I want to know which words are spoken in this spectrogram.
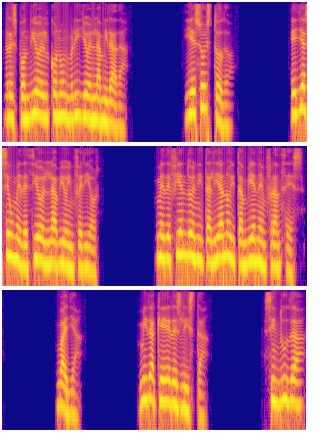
respondió él con un brillo en la mirada. Y eso es todo. Ella se humedeció el labio inferior. Me defiendo en italiano y también en francés. Vaya. Mira que eres lista. Sin duda,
